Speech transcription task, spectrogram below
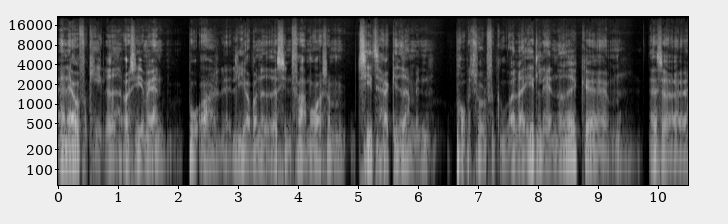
han er jo forkælet, og siger og med, at han bor lige op og ned af sin farmor, som tit har givet ham en Paw Patrol-figur eller et eller andet, ikke? Øhm, altså, øh,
